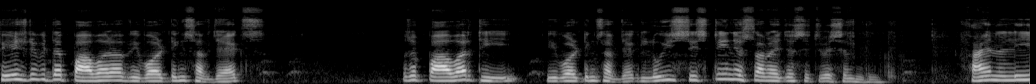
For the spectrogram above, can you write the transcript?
Faced with the power of revolting subjects जो पावर थी रिवोल्टिंग सब्जेक्ट लुइस सिक्सटीन उस समय जो सिचुएशन थी। Finally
